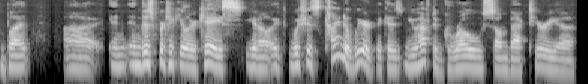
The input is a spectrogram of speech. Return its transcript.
But uh, in in this particular case, you know, it, which is kind of weird because you have to grow some bacteria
